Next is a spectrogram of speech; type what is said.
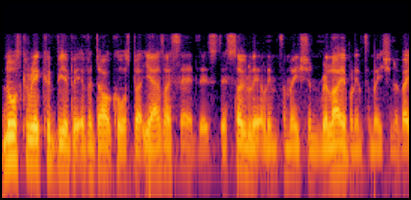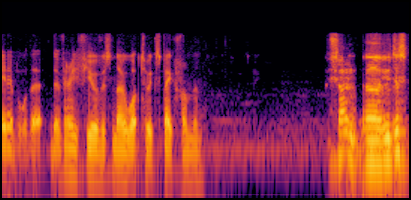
North Korea could be a bit of a dark horse, but yeah, as I said, there's there's so little information, reliable information available that, that very few of us know what to expect from them. Sean, uh, you just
